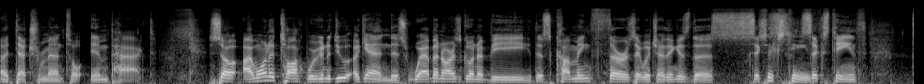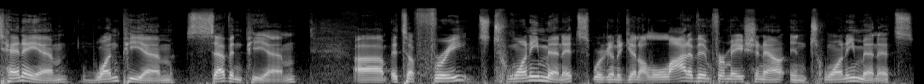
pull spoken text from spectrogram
a detrimental impact. So I want to talk. We're going to do again. This webinar is going to be this coming Thursday, which I think is the 16th, 16th 10 a.m., 1 p.m., 7 p.m. Um, it's a free. It's 20 minutes. We're going to get a lot of information out in 20 minutes.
